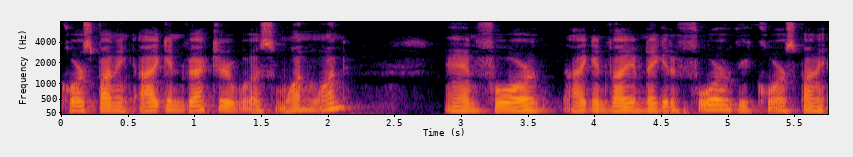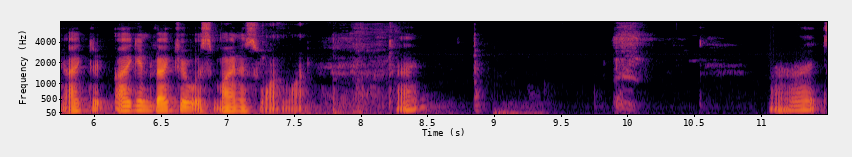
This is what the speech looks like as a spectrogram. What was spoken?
corresponding eigenvector was 1, 1. And for eigenvalue of negative 4, the corresponding eigenvector was minus 1, 1. Okay. All right.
